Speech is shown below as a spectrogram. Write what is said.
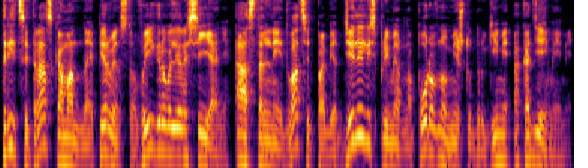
30 раз командное первенство выигрывали россияне, а остальные 20 побед делились примерно поровну между другими академиями.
